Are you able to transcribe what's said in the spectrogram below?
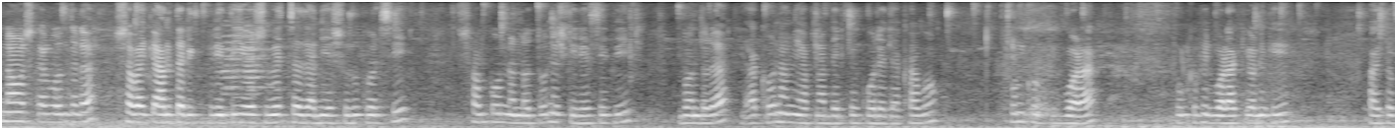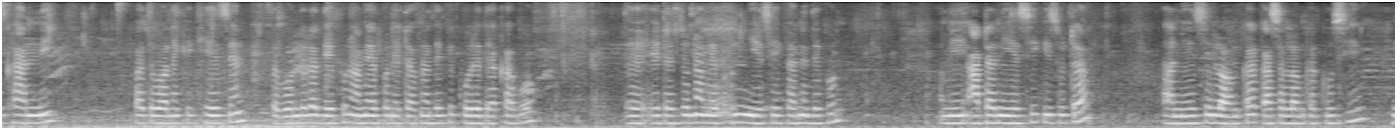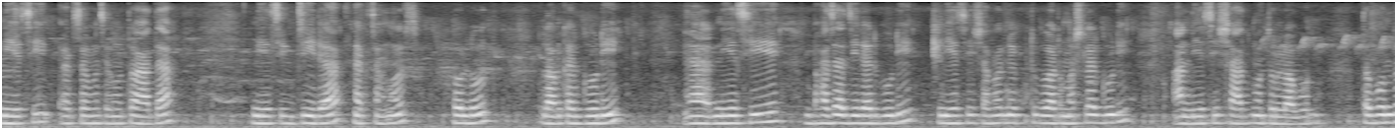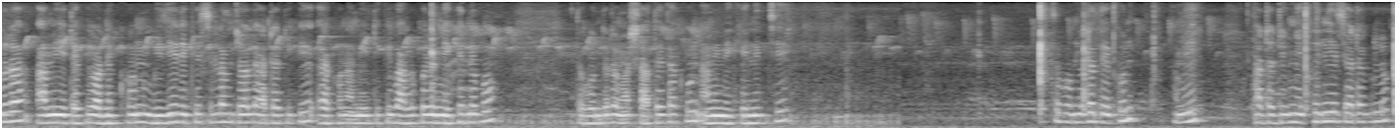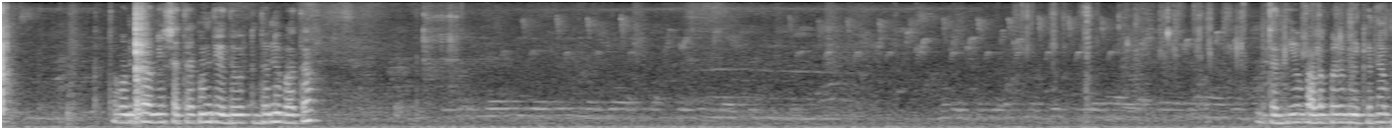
নমস্কার বন্ধুরা, সবাইকে আন্তরিক প্রীতি ও শুভেচ্ছা জানিয়ে শুরু করছি সম্পূর্ণ নতুন একটি রেসিপি বন্ধুরা, এখন আমি আপনাদেরকে করে দেখাবো ফুলকপির বড়া। ফুলকপির বড়া কি অনেকে হয়তো খাননি, হয়তো অনেকে খেয়েছেন। তো বন্ধুরা, দেখুন, আমি এখন এটা আপনাদেরকে করে দেখাবো। তো এটার জন্য আমি এখন নিয়েছি এখানে, দেখুন, আমি আটা নিয়েছি কিছুটা, আর নিয়েছি লঙ্কা, কাঁচা লঙ্কা কুচি, নিয়েছি এক চামচের মতো আদা নিয়েছি জিরা, এক চামচ হলুদ, লঙ্কার গুঁড়ি, আর নিয়েছি ভাজা জিরার গুঁড়ি, নিয়েছি সামান্য একটু গরম মশলার গুঁড়ি, আর নিয়েছি স্বাদ মতো লবণ। তো বন্ধুরা, আমি এটাকে অনেকক্ষণ ভিজিয়ে রেখেছিলাম জলে আটাটিকে, এখন আমি এটিকে ভালো করে মেখে নেব। তো বন্ধুরা, আমার সাথে থাকুন, আমি মেখে নিচ্ছি। তো বন্ধুরা, দেখুন, আমি আটাটি মেখে নিয়েছি আটাগুলো। তো বন্ধুরা, আমি সাথে এখন দিয়ে দেবো একটু ধনে পাতা। এটা দিয়েও ভালো করে মেখে নেব।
